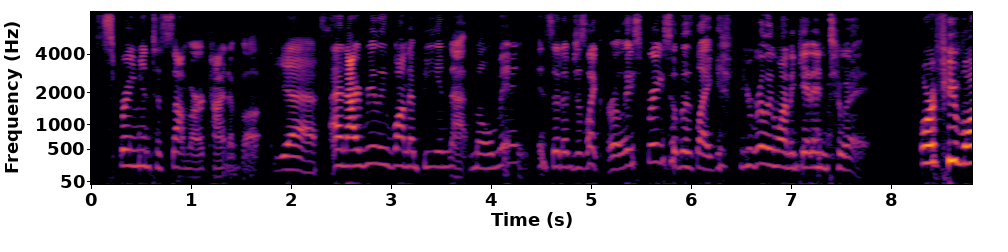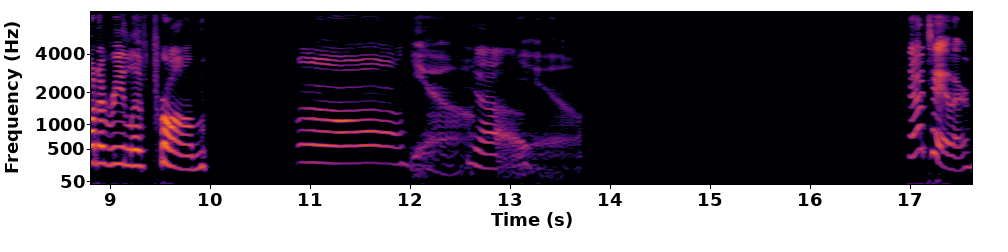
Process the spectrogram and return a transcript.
spring into summer kind of book. Yes. And I really want to be in that moment instead of just like early spring. So there's like if you really want to get into it. Or if you want to relive prom. Oh yeah. Yeah. Yeah. Now, Taylor,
